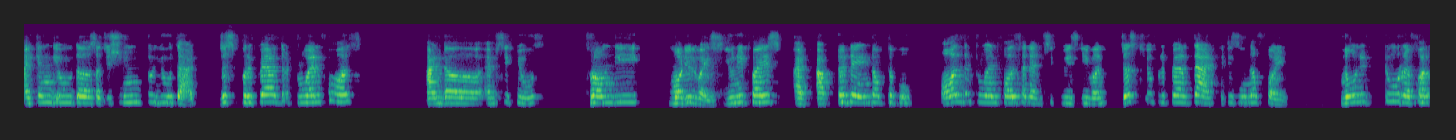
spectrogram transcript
i can give the suggestion to you that just prepare the true and false and uh, mcqs from the module wise unit wise at after the end of the book all the true and false and mcq is given just you prepare that it is enough for you. No need to refer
